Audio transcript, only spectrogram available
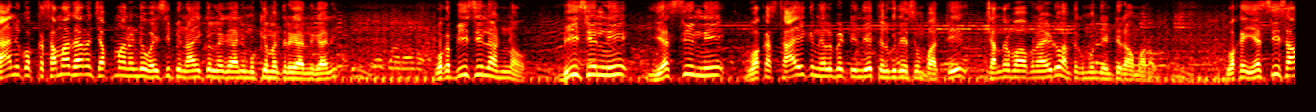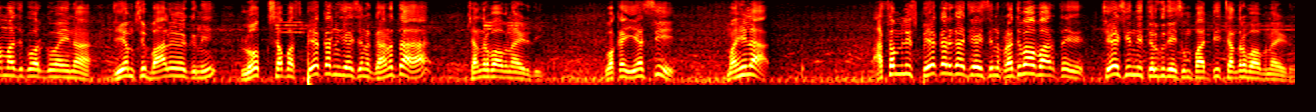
దానికి ఒక్క సమాధానం చెప్పమానండి వైసీపీ నాయకుల్ని కానీ ముఖ్యమంత్రి గారిని కానీ ఒక బీసీలు అంటున్నావు. బీసీలని ఎస్సీలని ఒక స్థాయికి నిలబెట్టిందే తెలుగుదేశం పార్టీ చంద్రబాబు నాయుడు అంతకుముందు ఎన్టీ రామారావు. ఒక ఎస్సీ సామాజిక వర్గం అయిన జిఎంసీ బాలయోగిని లోక్సభ స్పీకర్ని చేసిన ఘనత చంద్రబాబు నాయుడుది. ఒక ఎస్సీ మహిళ అసెంబ్లీ స్పీకర్గా చేసిన ప్రతిభా భారతి చేసింది తెలుగుదేశం పార్టీ చంద్రబాబు నాయుడు.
